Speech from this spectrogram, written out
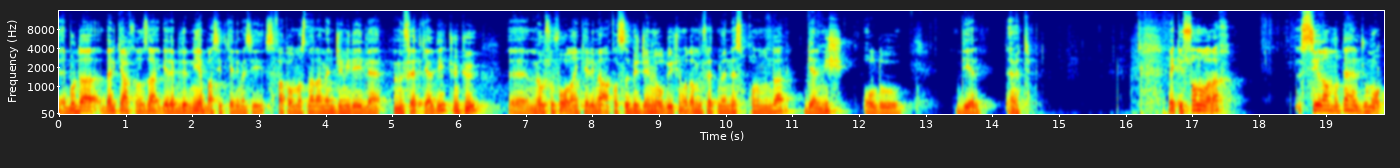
E, Burada belki aklınıza gelebilir niye basit kelimesi sıfat olmasına rağmen cemi değil de müfret geldi? Çünkü e, mevsufu olan kelime akılsız bir cemi olduğu için o da müfret müennes konumunda gelmiş olduğu diyelim. Evet. Peki son olarak siga muntehel cumu'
